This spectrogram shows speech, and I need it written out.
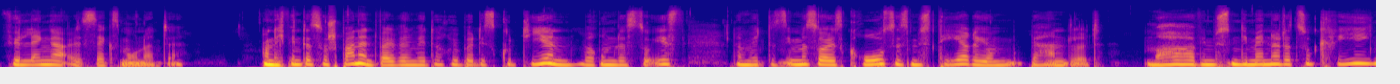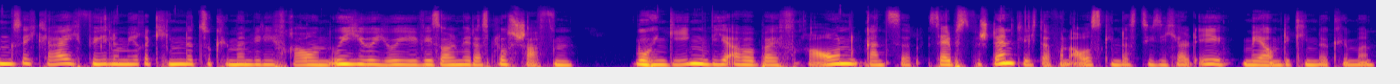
für länger als sechs Monate. Und ich finde das so spannend, weil wenn wir darüber diskutieren, warum das so ist, dann wird das immer so als großes Mysterium behandelt. Ma, wir müssen die Männer dazu kriegen, sich gleich viel um ihre Kinder zu kümmern wie die Frauen. Uiuiui, ui, wie sollen wir das bloß schaffen? Wohingegen wir aber bei Frauen ganz selbstverständlich davon ausgehen, dass die sich halt eh mehr um die Kinder kümmern.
